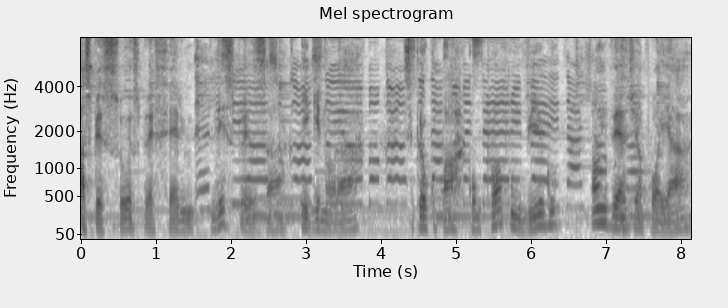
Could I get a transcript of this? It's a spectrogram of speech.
As pessoas preferem desprezar, ignorar, se preocupar com o próprio umbigo, ao invés de apoiar,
